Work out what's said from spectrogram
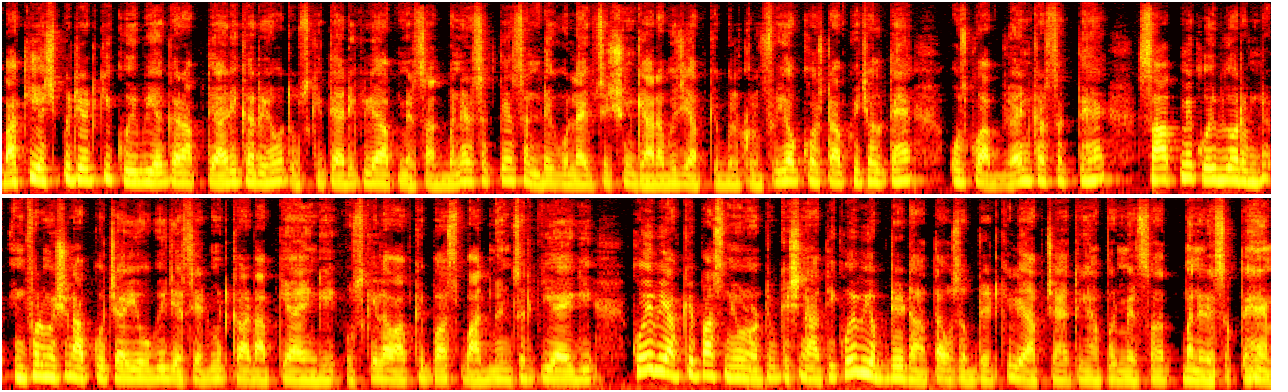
बाकी एच पी की कोई भी अगर आप तैयारी कर रहे हो तो उसकी तैयारी के लिए आप मेरे साथ बने रह सकते हैं। संडे को लाइव सेशन ग्यारह बजे आपके बिल्कुल फ्री ऑफ़ कॉस्ट आपके चलते हैं, उसको आप ज्वाइन कर सकते हैं। साथ में कोई भी और इन्फॉर्मेशन आपको चाहिए होगी, जैसे एडमिट कार्ड आपके आएँगे, उसके अलावा आपके पास बाद में आंसर की आएगी, कोई भी आपके पास न्यू नोटिफिकेशन आती, कोई भी अपडेट आता है, उस अपडेट के लिए आप चाहे तो यहाँ पर मेरे साथ बने रह सकते हैं।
